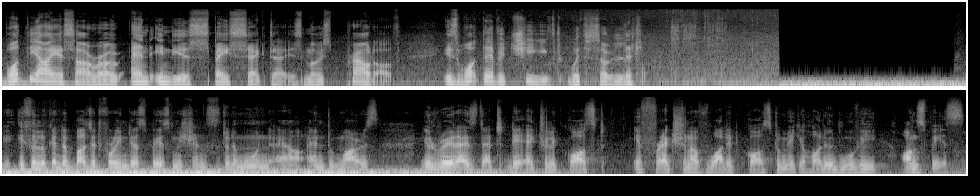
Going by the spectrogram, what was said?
What the ISRO and India's space sector is most proud of is what they've achieved with so little. If you look at the budget for India's space missions to the moon uh, and to Mars, you'll realize that they actually cost a fraction of what it costs to make a Hollywood movie on space.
